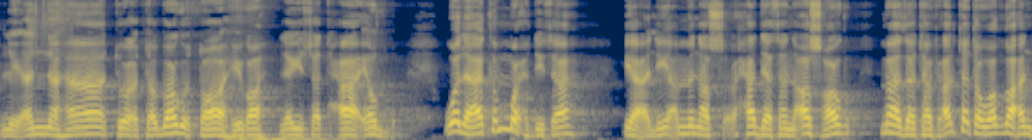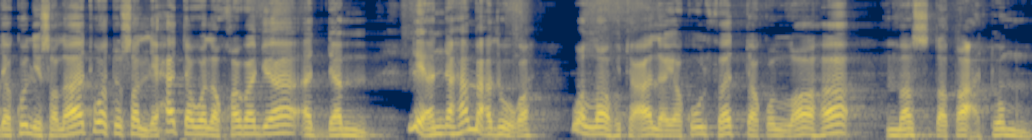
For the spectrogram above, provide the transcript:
لأنها تعتبر طاهرة ليست حائض ولكن محدثة. يعني من حدثا أصغر ماذا تفعل؟ تتوضأ عند كل صلاة وتصلي حتى ولو خرج الدم لأنها معذورة. والله تعالى يقول فاتقوا الله ما استطعتم.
